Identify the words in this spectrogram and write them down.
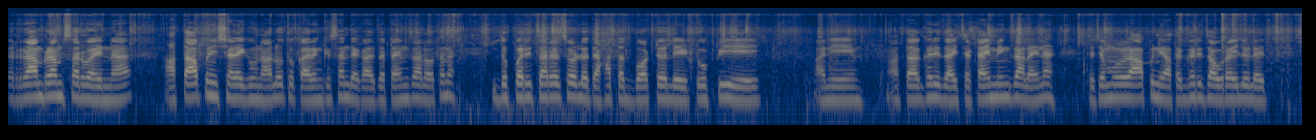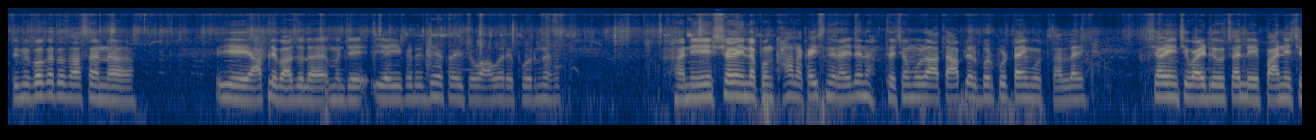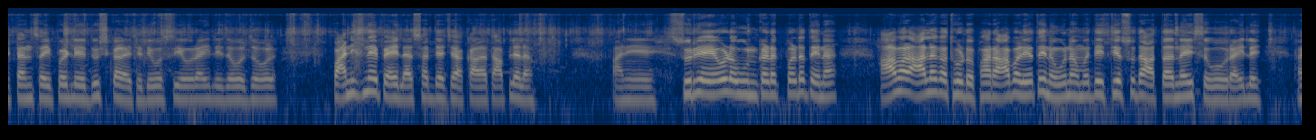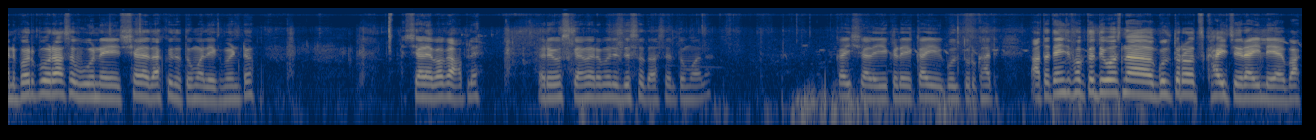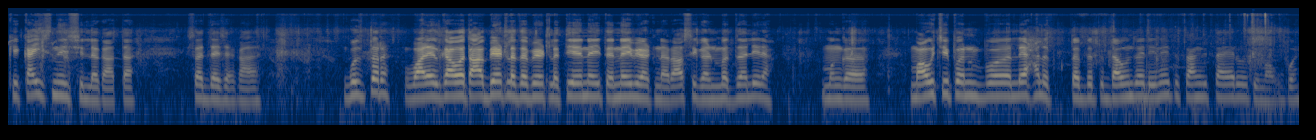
तर राम राम सर्वांना. आता आपण ही शाळा घेऊन आलो होतो कारण की संध्याकाळचा टाईम झाला होता ना. दुपारी चारायला सोडलं होतं. हातात बॉटल आहे टोपी आहे आणि आता घरी जायचा टायमिंग झाला आहे ना. त्याच्यामुळं आपण आता घरी जाऊ राहिलेलो आहेत. तुम्ही बघतच असाल ना ये आपल्या बाजूला म्हणजे या इकडे ढेकळायचं वावर आहे पूर्ण. आणि शेळ्यांना पण खायला काहीच नाही राहिलं ना. त्याच्यामुळं आता आपल्याला भरपूर टाईम होत चालला आहे शेळ्यांचे वाईट दिवस चालले पाण्याची टंचाई पडली दुष्काळाचे दिवस येऊ राहिले जवळजवळ. पाणीच नाही प्यायला सध्याच्या काळात आपल्याला. आणि सूर्य एवढं ऊन कडक पडत आहे ना आबाळ आलं का थोडं फार आबाळ येतं आहे ना उन्हामध्ये ते सुद्धा आता नाहीच होऊ राहिलं आहे आणि भरपूर असं ऊन आहे शेळ्या दाखवतो तुम्हाला एक मिनटं. शेळ्या बघा आपल्या रेवस कॅमेऱ्यामध्ये दिसत असेल तुम्हाला. काही शाळे इकडे काही गुलतूर खाते. आता त्यांचे फक्त दिवस ना गुलतूरच खायचे राहिले आहे बाकी काहीच नाही शिल्लक आता सध्याच्या काळात. गुलतर वाळेल गावात आ भेटलं तर भेटलं ते नाही तर नाही भेटणार. अशी गणमत झाली ना. मग माऊची पण लय हालत तब्येत डाऊन झाली नाही तर चांगली तयार होती माऊ पण.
